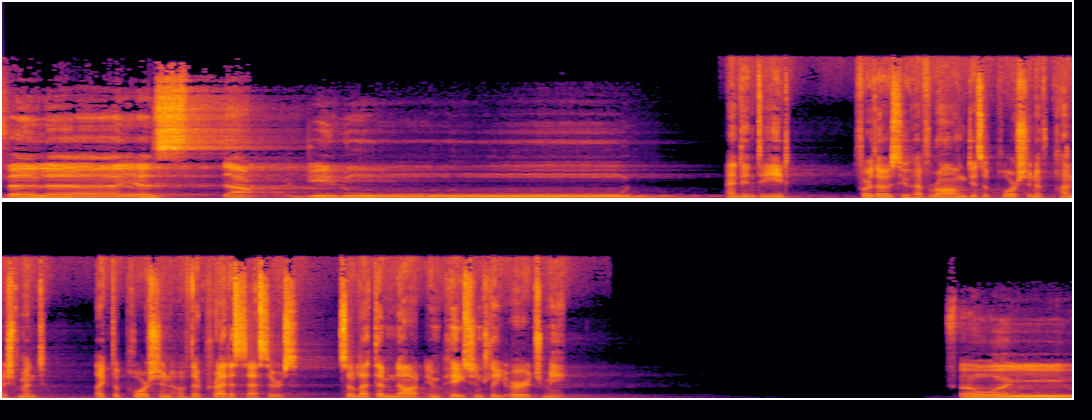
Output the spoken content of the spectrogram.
فلا يستعجلون And indeed, for those who have wronged is a portion of punishment, like the portion of their predecessors, so let them not impatiently urge me. فويل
